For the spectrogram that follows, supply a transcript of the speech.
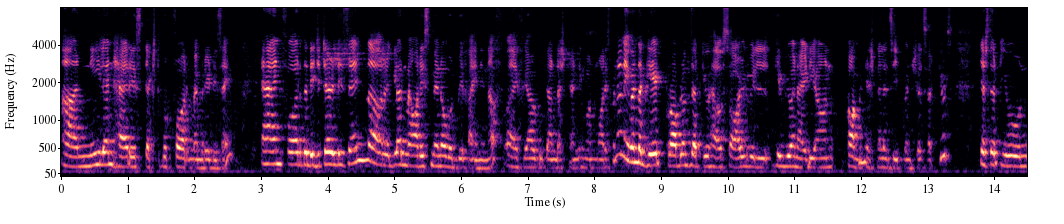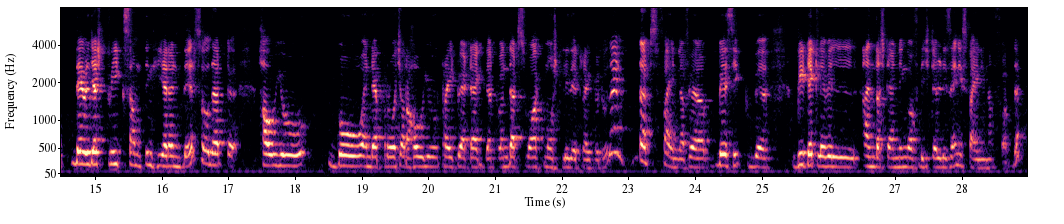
uh, Neil and Harris textbook for memory design and for the digital design, the regular Morris Mano would be fine enough uh, if you have good understanding on Morris Mano. And even the gate problems that you have solved will give you an idea on combinational and sequential circuits. Just that you, they will just tweak something here and there so that uh, how you go and approach or how you try to attack that one. That's what mostly they try to do. Then that's fine enough. A basic uh, BTech level understanding of digital design is fine enough for that.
